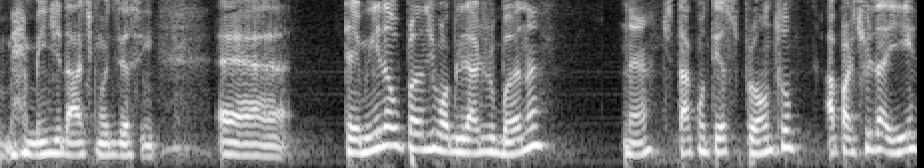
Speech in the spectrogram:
bem didático, vou dizer assim, é, termina o plano de mobilidade urbana, né? Está com o texto pronto. A partir daí,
